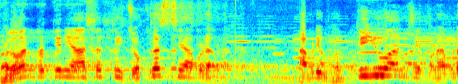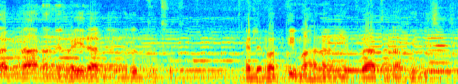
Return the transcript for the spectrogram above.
ભગવાન પ્રત્યેની આસક્તિ ચોક્કસ છે આપણામાં. આપણી ભક્તિ યુવાન છે, પણ આપણા જ્ઞાન અને વૈરાગ્ય વૃદ્ધ છે. એટલે ભક્તિ મહારાણીએ પ્રાર્થના કરી છે.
